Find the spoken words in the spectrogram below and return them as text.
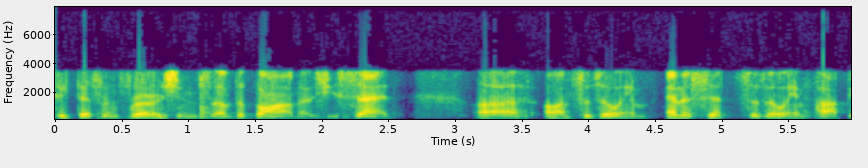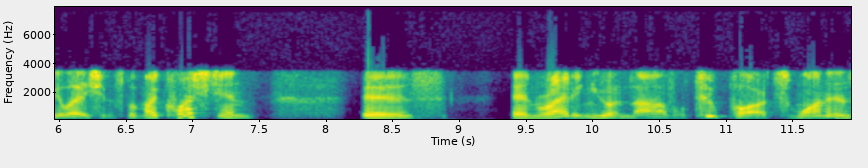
two different versions of the bomb, as you said, uh, on civilian, innocent civilian populations. But my question is, in writing your novel, two parts. One is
